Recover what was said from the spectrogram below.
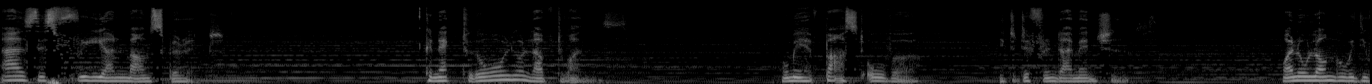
as this free, unbound spirit. Connect with all your loved ones who may have passed over into different dimensions, who are no longer with you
